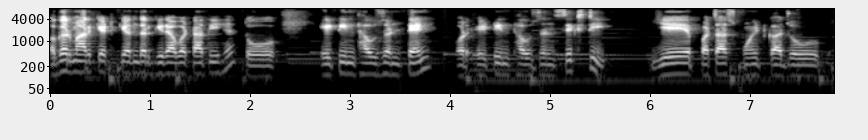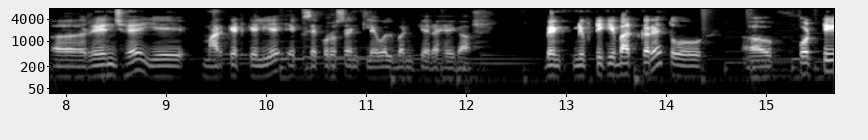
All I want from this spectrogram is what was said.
अगर मार्केट के अंदर गिरावट आती है तो 18,010 और 18,060 ये 50 पॉइंट का जो रेंज है ये मार्केट के लिए एक सेक्रोसेंट लेवल बन के रहेगा। बैंक निफ्टी की बात करें तो forty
